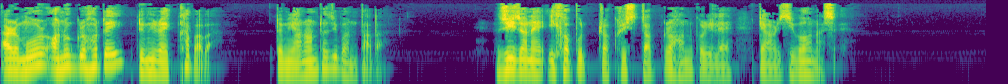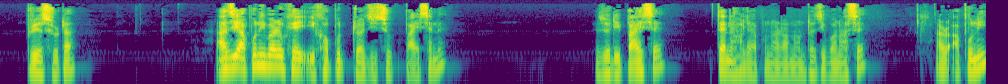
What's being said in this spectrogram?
আৰু মোৰ অনুগ্ৰহতেই তুমি ৰক্ষা পাবা তুমি অনন্ত জীৱন পাবা। যিজনে ঈশপুত্ৰ খ্ৰীষ্টক গ্ৰহণ কৰিলে তেওঁৰ জীৱন আছে। প্ৰিয় শ্ৰোতা আজি আপুনি বাৰু সেই ঈশপুত্ৰ যীচুক পাইছেনে? যদি পাইছে তেনেহলে আপোনাৰ অনন্ত জীৱন আছে আৰু আপুনি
